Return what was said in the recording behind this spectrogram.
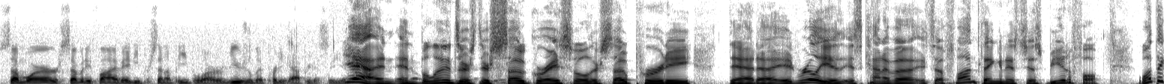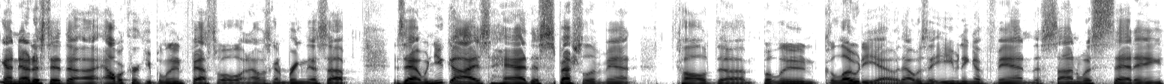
somewhere 75 80% of people are usually pretty happy to see you. Yeah and, and balloons are they're so graceful they're so pretty that uh, it really is it's kind of a it's a fun thing and it's just beautiful. One thing I noticed at the uh, Albuquerque Balloon Festival, and I was going to bring this up, is that when you guys had this special event called the Balloon Glowdeo, that was an evening event. The sun was setting,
